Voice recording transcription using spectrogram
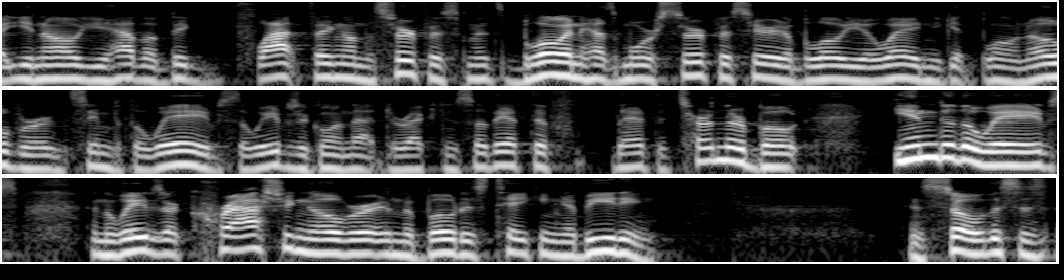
you know, you have a big flat thing on the surface, and it's blowing, it has more surface area to blow you away, and you get blown over. And same with the waves; the waves are going that direction, so they have to they have to turn their boat into the waves, and the waves are crashing over, and the boat is taking a beating. And so this is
